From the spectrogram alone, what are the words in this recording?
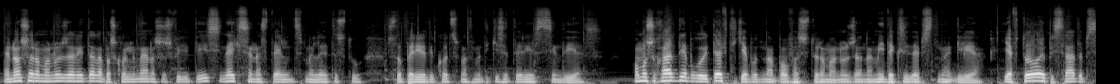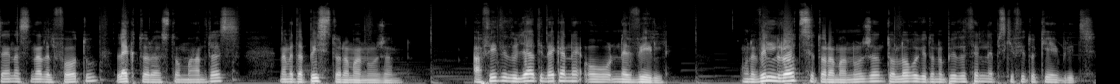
Ενώ ο Ραμανούζαν ήταν απασχολημένος ως φοιτητής, συνέχισε να στέλνει τις μελέτες του στο περιοδικό της Μαθηματικής Εταιρείας της Ινδίας. Όμως ο Χάρντι απογοητεύτηκε από την απόφαση του Ραμανούζαν να μην ταξιδέψει στην Αγγλία. Γι' αυτό επιστράτεψε ένα συνάδελφό του, λέκτορα στο Μάντρας, να μεταπείσει τον Ραμανούζαν. Αυτή τη δουλειά την έκανε ο Νεβίλ. Ο Νεβίλ ρώτησε τον Ραμανούζαν το λόγο για τον οποίο δεν θέλει να επισκεφθεί το Cambridge.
